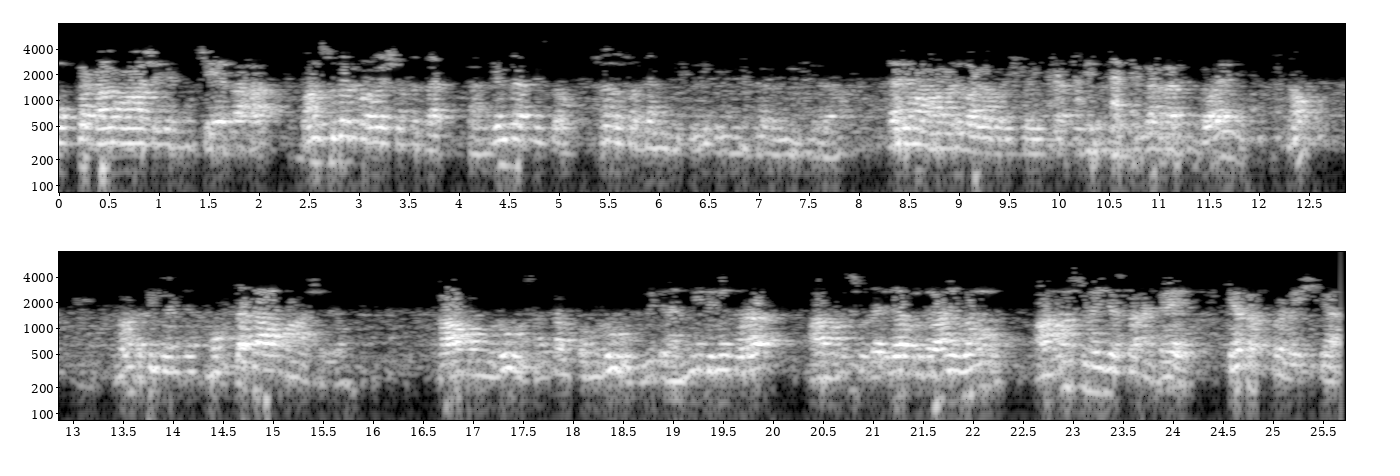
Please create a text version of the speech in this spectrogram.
ముక్త కాలమాశయం చేత. మనస్సులో ప్రవేశం ఏం ప్రార్థిస్తాం? నన్ను స్వర్గాన్ని మా మామడు ముక్త కామాశయం కామములు సంకల్పములు వీటినన్నిటినీ కూడా ఆ మనస్సు దరిదాపులకు రానివ్వను. ఆ మనస్సును ఏం చేస్తానంటే చేత ప్రవేశ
